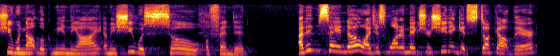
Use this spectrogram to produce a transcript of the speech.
She would not look me in the eye. I mean, she was so offended. I didn't say no. I just wanted to make sure she didn't get stuck out there.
